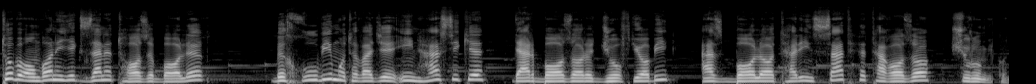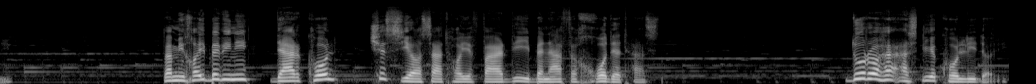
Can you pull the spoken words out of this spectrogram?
تو به عنوان یک زن تازه بالغ به خوبی متوجه این هستی که در بازار جفتیابی از بالاترین سطح تقاضا شروع می‌کنی. و میخوایی ببینی در کل چه سیاست های فردی به نفع خودت هست. دو راه اصلی کلی داری.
